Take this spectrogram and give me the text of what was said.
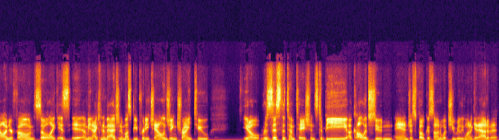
on your phone. So like, is it, I mean, I can imagine it must be pretty challenging trying to, you know, resist the temptations to be a college student and just focus on what you really want to get out of it.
